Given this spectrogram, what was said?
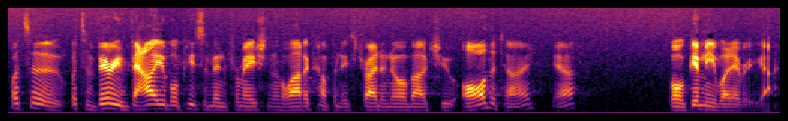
What's a, what's a very valuable piece of information that a lot of companies try to know about you all the time? Yeah? Well, give me whatever you got.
